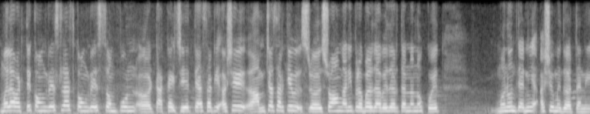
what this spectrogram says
मला वाटते काँग्रेसलाच काँग्रेस संपून टाकायचे टाकायची आहे. त्यासाठी असे आमच्यासारखे स्ट्रॉंग आणि प्रबळ दावेदार त्यांना नको आहेत. म्हणून त्यांनी असे उमेदवार त्यांनी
